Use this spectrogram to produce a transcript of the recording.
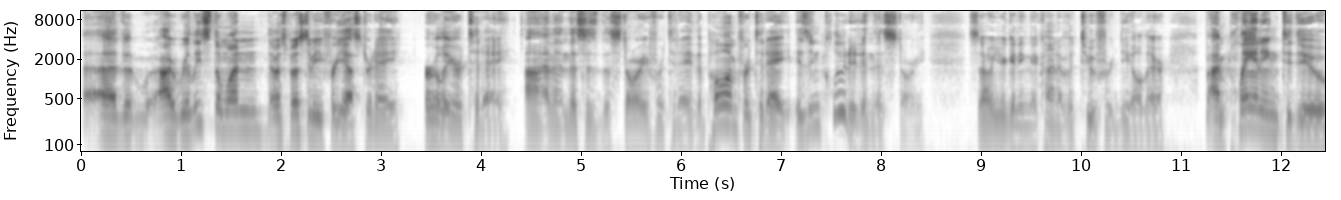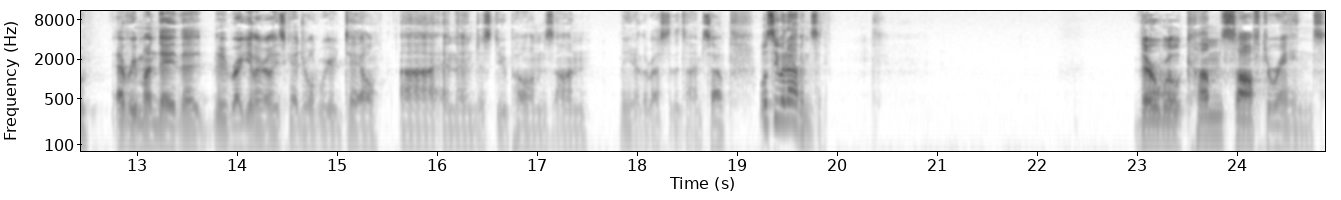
uh, the, I released the one that was supposed to be for yesterday earlier today, uh, and then this is the story for today. The poem for today is included in this story, so you're getting a kind of a two for deal there. But I'm planning to do every Monday the, the regularly scheduled Weird Tale, uh, and then just do poems on you know the rest of the time. So we'll see what happens. There Will Come Soft Rains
